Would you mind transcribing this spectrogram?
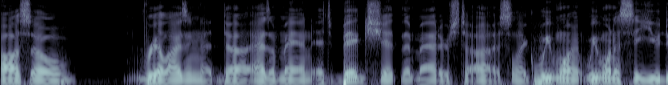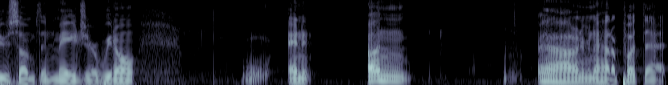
also realizing that duh as a man it's big shit that matters to us. Like we want we want to see you do something major. We don't and un uh, I don't even know how to put that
